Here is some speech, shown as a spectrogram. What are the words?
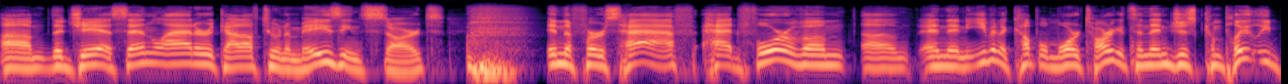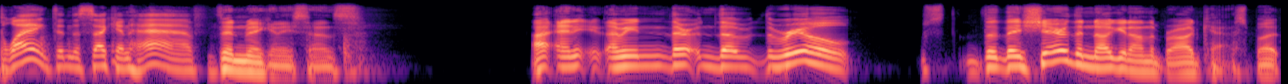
Um, the JSN ladder got off to an amazing start in the first half, had four of them, um, and then even a couple more targets, and then just completely blanked in the second half. Didn't make any sense. I and I mean, they're the the real. The, they shared the nugget on the broadcast, but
